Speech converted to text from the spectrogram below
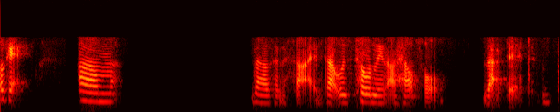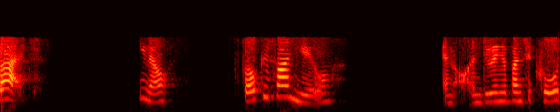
Okay. Um, that was an aside. That was totally not helpful, that bit. But, you know, focus on you and on doing a bunch of cool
